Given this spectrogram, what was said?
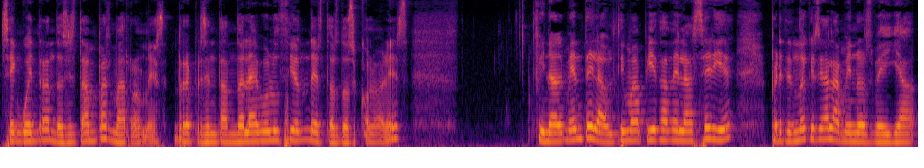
se encuentran dos estampas marrones, representando la evolución de estos dos colores. Finalmente, la última pieza de la serie pretendo que sea la menos bella,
